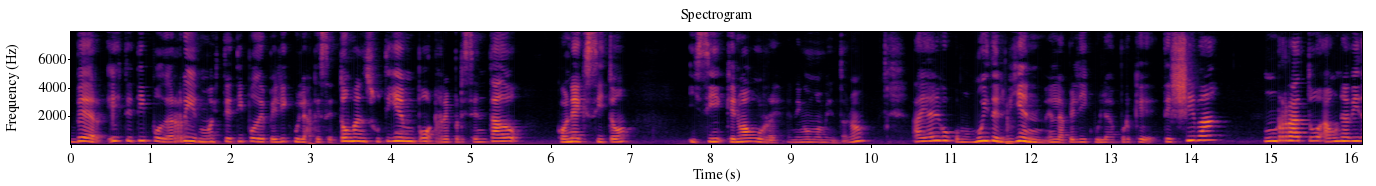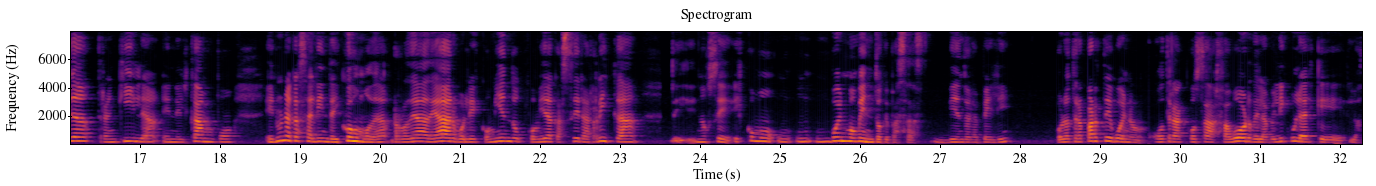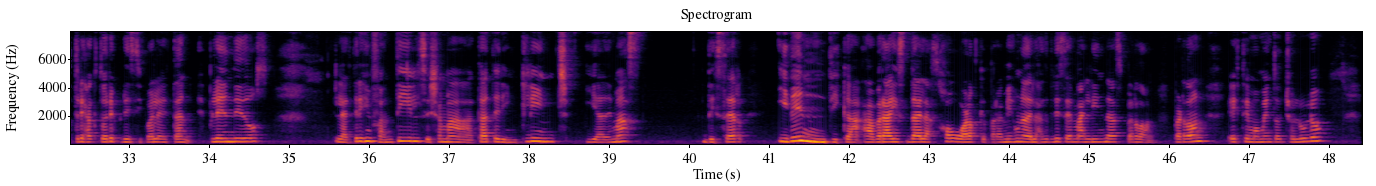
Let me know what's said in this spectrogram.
ver este tipo de ritmo, este tipo de películas que se toman su tiempo representado con éxito y que no aburre en ningún momento. Hay algo como muy del bien en la película porque te lleva un rato a una vida tranquila en el campo, en una casa linda y cómoda, rodeada de árboles, comiendo comida casera rica. no sé, es como un, buen momento que pasas viendo la peli. Por otra parte, bueno, otra cosa a favor de la película es que los tres actores principales están espléndidos. La actriz infantil se llama Catherine Clinch y además de ser idéntica a Bryce Dallas Howard, que para mí es una de las actrices más lindas, perdón, perdón, este momento cholulo,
